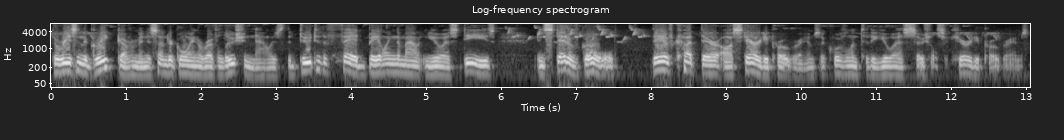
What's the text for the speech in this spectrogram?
The reason the Greek government is undergoing a revolution now is that due to the Fed bailing them out in USDs instead of gold, they have cut their austerity programs, equivalent to the U.S. Social Security programs,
